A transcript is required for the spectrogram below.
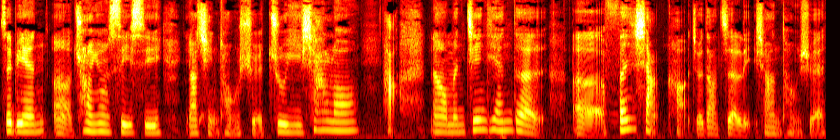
这边呃创用 CC 要请同学注意一下喽。好，那我们今天的呃分享好就到这里，希望同学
